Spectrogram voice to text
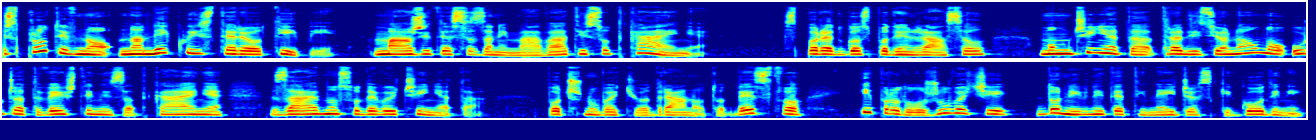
Isprotivno na neki stereotipi, mažite se zanimavati su tkajanje. Spored gospodin Russell, момчињата традиционално учат вештини за ткаење заедно со девојчињата, почнувајќи од раното детство и продолжувајќи до нивните тинејџерски години,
